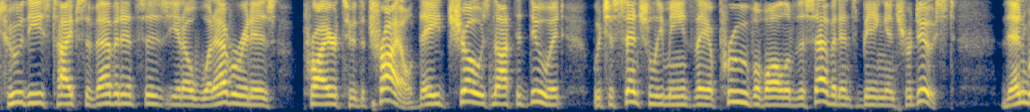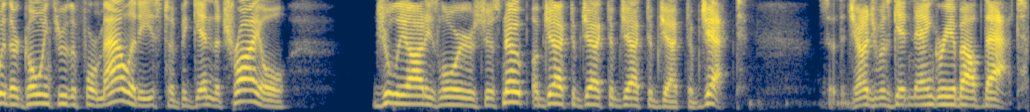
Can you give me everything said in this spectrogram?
to these types of evidences, you know, whatever it is, prior to the trial. They chose not to do it, which essentially means they approve of all of this evidence being introduced. Then, when they're going through the formalities to begin the trial, Giuliani's lawyers just, nope, object, object, object, object, object. So the judge was getting angry about that.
